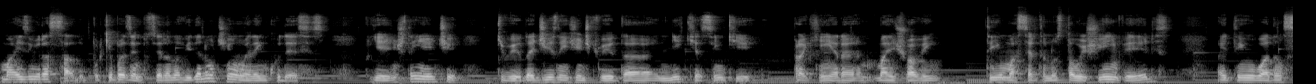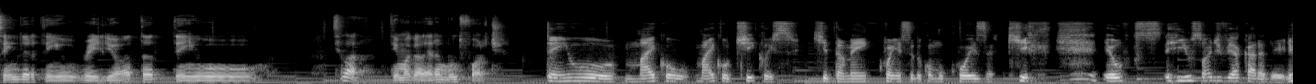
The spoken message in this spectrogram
mais engraçado. Porque, por exemplo, Serando a Vida não tinha um elenco desses. Porque a gente tem gente que veio da Disney, gente que veio da Nick, assim, que para quem era mais jovem tem uma certa nostalgia em ver eles. Aí tem o Adam Sandler, tem o Ray Liotta, tem o. sei lá, tem uma galera muito forte. Tem o Michael, Michael Chiklis, que também conhecido como Coisa, que eu rio só de ver a cara dele.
